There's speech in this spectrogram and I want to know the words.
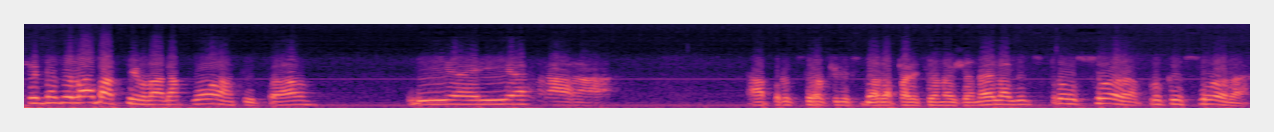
Chegando lá, bateu lá na porta e tal. E aí a, a professora Felicidade apareceu na janela e disse, professora, professora,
